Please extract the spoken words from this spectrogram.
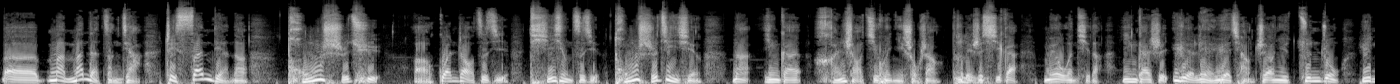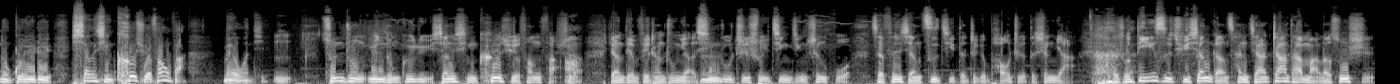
呃，慢慢的增加。这三点呢，同时去。啊、关照自己，提醒自己，同时进行，那应该很少机会你受伤，特别是膝盖没有问题的，应该是越练越强。只要你尊重运动规律，相信科学方法，没有问题。嗯，尊重运动规律，相信科学方法啊，两点非常重要。心如止水，静静生活，在分享自己的这个跑者的生涯。他说，第一次去香港参加扎达马拉松时，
